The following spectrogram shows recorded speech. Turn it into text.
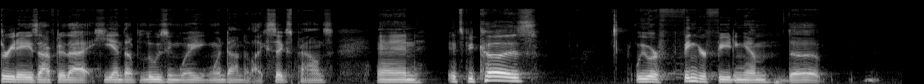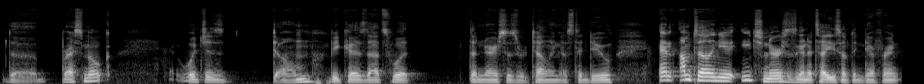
three days after that, he ended up losing weight and went down to like six pounds, and it's because we were finger feeding him the the breast milk, which is dumb because that's what the nurses were telling us to do. And I'm telling you, each nurse is going to tell you something different.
